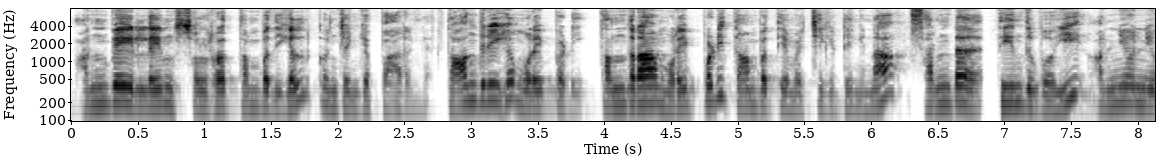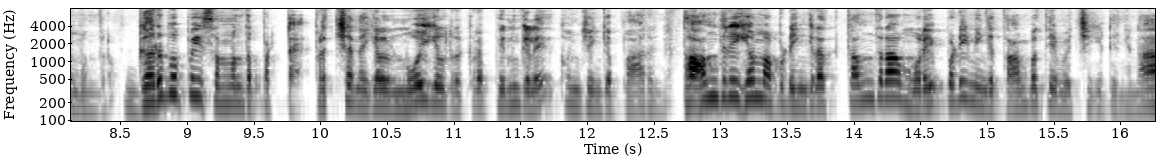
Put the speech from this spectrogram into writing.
அன்பே இல்லைன்னு சொல்ற தம்பதிகள் கொஞ்சம் இங்க பாருங்க. தாந்திரீக முறைப்படி தந்திரா முறைப்படி தாம்பத்தியம் வச்சுக்கிட்டீங்கன்னா சண்டை தீந்து போய் அந்யோன்யம் வந்துடும் கர்ப்பப்பை சம்பந்தப்பட்ட பிரச்சனைகள் நோய்கள் இருக்கிற பெண்களே கொஞ்சம் இங்க பாருங்க. தாந்திரிகம் அப்படிங்கிற தந்திரா முறைப்படி நீங்க தாம்பத்தியம் வச்சுக்கிட்டீங்கன்னா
